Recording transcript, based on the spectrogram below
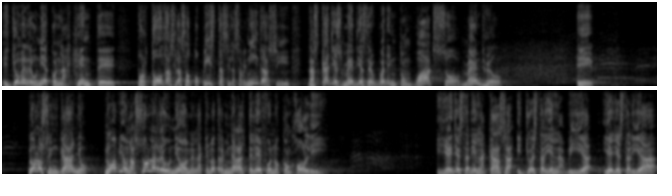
Y yo me reunía con la gente por todas las autopistas y las avenidas y las calles medias de Weddington Wax o Manhill. Y no los engaño, no había una sola reunión en la que no terminara el teléfono con Holly. Y ella estaría en la casa y yo estaría en la vía y ella estaría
